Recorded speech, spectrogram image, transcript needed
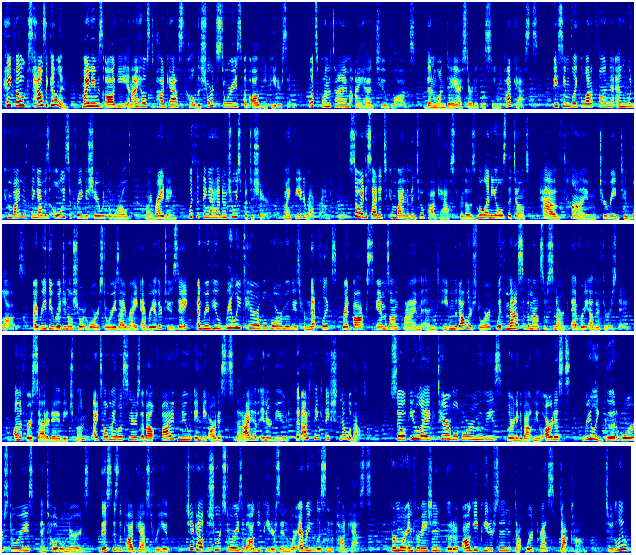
Hey folks, how's it going? My name is Augie, and I host a podcast called The Short Stories of Augie Peterson. Once upon a time, I had two blogs. Then one day, I started listening to podcasts. They seemed like a lot of fun and would combine the thing I was always afraid to share with the world, my writing, with the thing I had no choice but to share, my theater background. So I decided to combine them into a podcast for those millennials that don't have time to read two blogs. I read the original short horror stories I write every other Tuesday and review really terrible horror movies from Netflix, Redbox, Amazon Prime, and even the dollar store with massive amounts of snark every other Thursday. On the first Saturday of each month, I tell my listeners about five new indie artists that I have interviewed that I think they should know about. So if you like terrible horror movies, learning about new artists, really good horror stories, and total nerds, this is the podcast for you. Check out the short stories of Augie Peterson wherever you listen to podcasts. For more information, go to augiepeterson.wordpress.com. Toodaloo!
